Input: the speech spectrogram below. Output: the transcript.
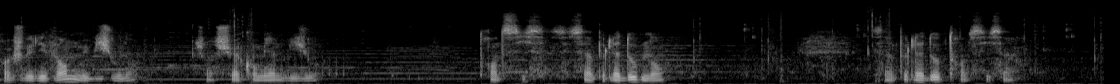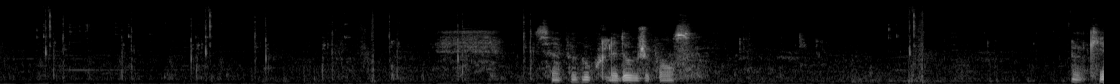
crois que je vais les vendre mes bijoux, non? Je, suis à combien de bijoux? 36, c'est un peu de la daube, non? C'est un peu de la daube, 36. Hein. C'est un peu beaucoup de la daube, je pense. Ok.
